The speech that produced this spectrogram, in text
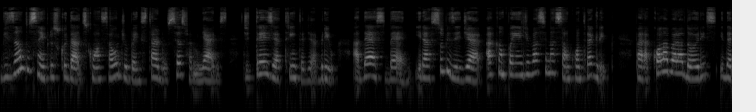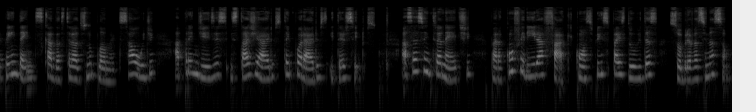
Visando sempre os cuidados com a saúde e o bem-estar dos seus familiares, de 13 a 30 de abril, a DSBR irá subsidiar a campanha de vacinação contra a gripe para colaboradores e dependentes cadastrados no plano de saúde, aprendizes, estagiários, temporários e terceiros. Acesse a intranet para conferir a FAQ com as principais dúvidas sobre a vacinação.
